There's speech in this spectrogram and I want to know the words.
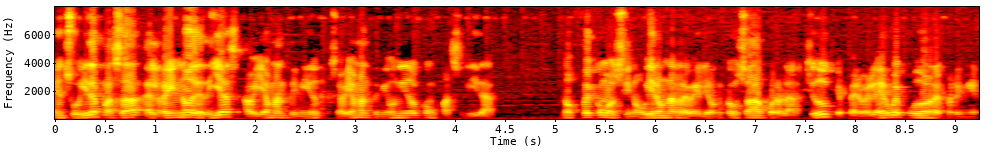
en su vida pasada, el reino de Díaz había mantenido, se había mantenido unido con facilidad. No fue como si no hubiera una rebelión causada por el archiduque, pero el héroe pudo reprimir.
